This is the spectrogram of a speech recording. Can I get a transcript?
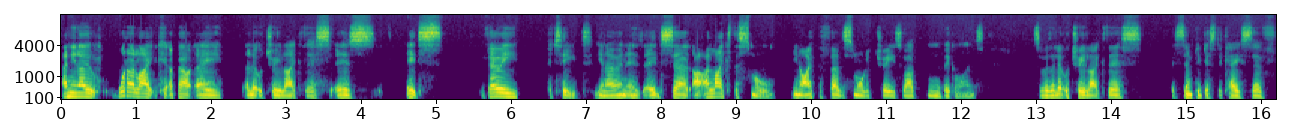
And you know, what I like about a, a little tree like this is it's very petite, you know, and it, it's, uh, I, I like the small, you know, I prefer the smaller trees rather than the bigger ones. So with a little tree like this, it's simply just a case of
